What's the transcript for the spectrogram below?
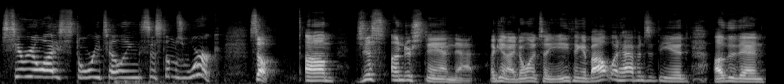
serialized storytelling systems work. So, um, just understand that. Again, I don't want to tell you anything about what happens at the end other than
